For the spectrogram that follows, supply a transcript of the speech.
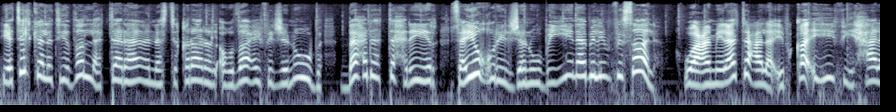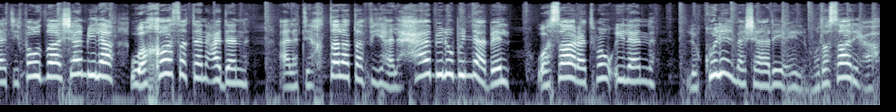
هي تلك التي ظلت ترى أن استقرار الأوضاع في الجنوب بعد التحرير سيغري الجنوبيين بالانفصال وعملت على إبقائه في حالة فوضى شاملة وخاصة عدن التي اختلط فيها الحابل بالنابل وصارت موئلا لكل المشاريع المتصارعة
